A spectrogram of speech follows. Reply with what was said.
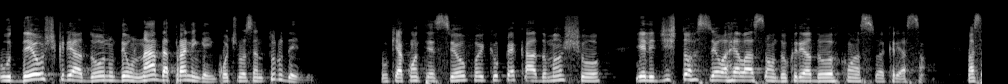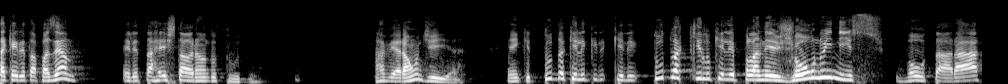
O Deus Criador não deu nada para ninguém, continua sendo tudo dele. O que aconteceu foi que o pecado manchou e ele distorceu a relação do Criador com a sua criação. Mas sabe o que ele está fazendo? Ele está restaurando tudo haverá um dia em que tudo, aquele, que ele, tudo aquilo que ele planejou no início voltará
